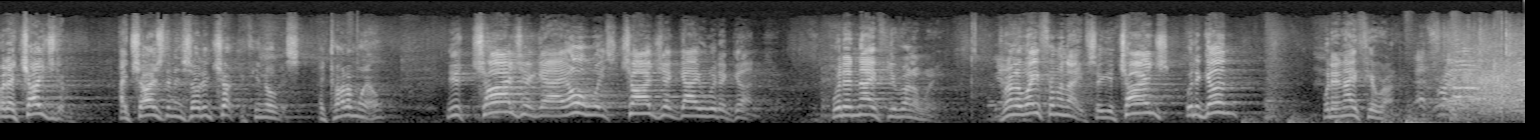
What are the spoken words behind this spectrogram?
But I charged him. I charged him, and so did Chuck, if you notice. I taught him well. You charge a guy, always charge a guy with a gun. With a knife, you run away. Run away from a knife. So you charge with a gun, with a knife, you run. That's right.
